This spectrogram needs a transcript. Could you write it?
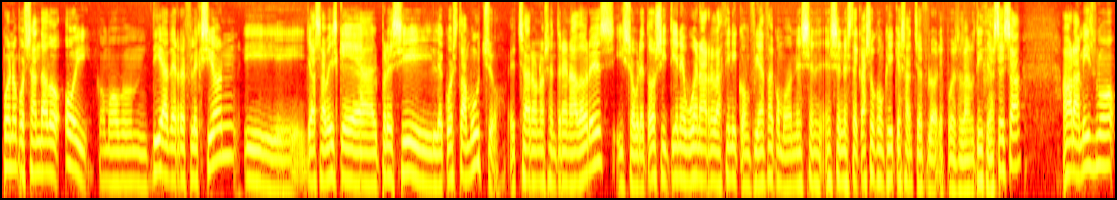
Bueno, pues se han dado hoy como un día de reflexión y ya sabéis que al Presi le cuesta mucho echar a unos entrenadores y sobre todo si tiene buena relación y confianza como es en este caso con Quique Sánchez Flores. Pues la noticia es esa. Ahora mismo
